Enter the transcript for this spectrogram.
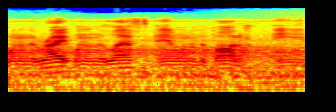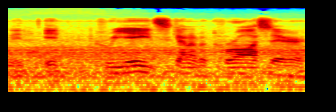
one on the right one on the left and one on the bottom and it, it creates kind of a crosshair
